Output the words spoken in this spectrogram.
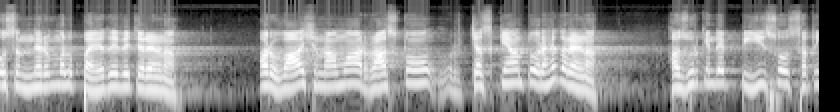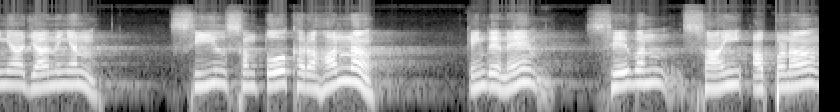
ਉਸ ਨਿਰਮਲ ਭੈ ਦੇ ਵਿੱਚ ਰਹਿਣਾ ਔਰ ਵਾਸ਼ਨਾਵਾਂ ਰਸ ਤੋਂ, ਚਸਕਿਆਂ ਤੋਂ ਰਹਿਤ ਰਹਿਣਾ। ਹਜ਼ੂਰ ਕਹਿੰਦੇ, ਭੀ ਸੋ ਸਤੀਆਂ ਜਾਣੀਆਂ ਸੀਲ ਸੰਤੋਖ ਰਹਨ। ਕਹਿੰਦੇ ਨੇ, ਸੇਵਨ ਸਾਈ ਆਪਣਾ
